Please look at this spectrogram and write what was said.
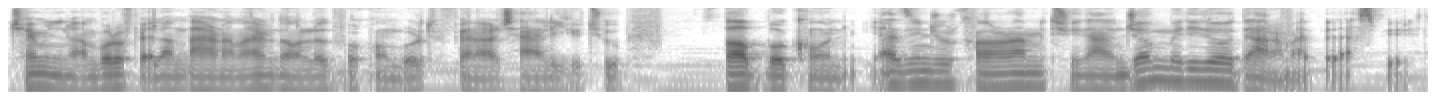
چه می‌دونم برو فعلا برنامه رو دانلود بکن برو تو فلان channel یوتیوب. sub بکن از اینجور کارا هم می‌تونید انجام بدید و درآمد به دست بیارید.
